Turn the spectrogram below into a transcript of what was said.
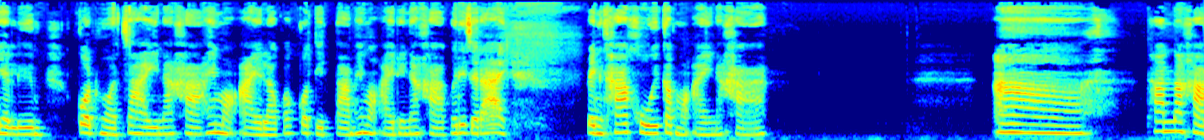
อย่าลืมกดหัวใจนะคะ ให้หมอไอแล้วก็กดติดตามให้หมอไอด้วยนะคะ เพื่อที่จะได้เป็นค่าคุยกับหมอไอนะคะอ่าท่านนะคะ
